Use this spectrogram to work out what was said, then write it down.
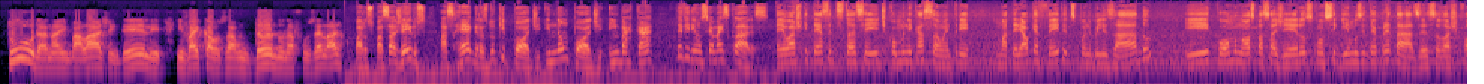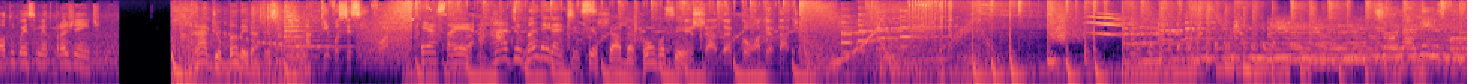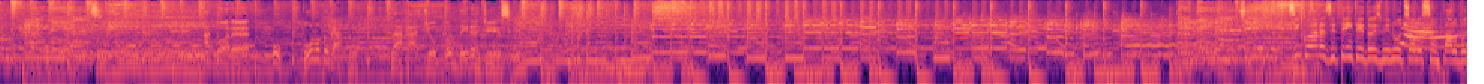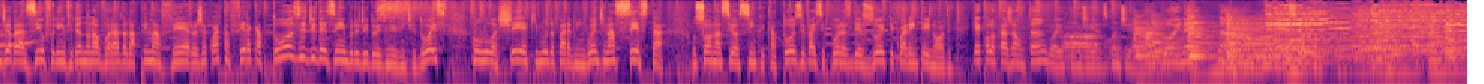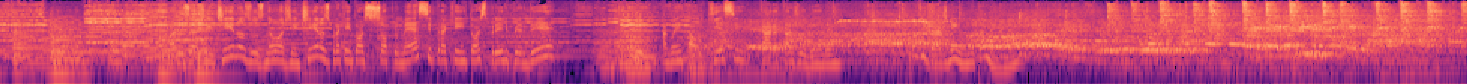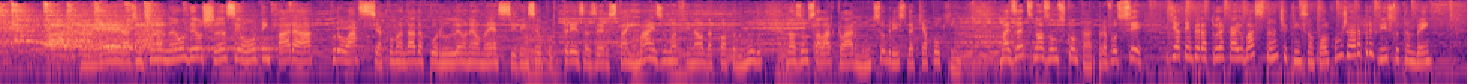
na embalagem dele e vai causar um dano na fuselagem. Para os passageiros, as regras do que pode e não pode embarcar deveriam ser mais claras. Eu acho que tem essa distância aí de comunicação entre o material que é feito e disponibilizado e como nós passageiros conseguimos interpretar. Às vezes eu acho que falta um conhecimento para a gente. Rádio Bandeirantes. Aqui você se informa. Esta é a Rádio Bandeirantes. Fechada com você. Fechada com a verdade. Jornalismo Bandeirantes. Agora, o Pulo do Gato. Na Rádio Bandeirantes. Horas e 32 minutos, alô São Paulo, bom dia Brasil, filhinho virando na alvorada da primavera. Hoje é quarta-feira, 14 de dezembro de 2022, com lua cheia que muda para minguante na sexta. O sol nasceu às 5 e 14 vai se pôr às 18 e 49 Quer colocar já um tango, Ailton Dias? Bom dia. Ah, foi, né? Não, merece, opa. Para os argentinos, os não argentinos, para quem torce só pro Messi, para quem torce para ele perder, tem que aguentar o que esse cara tá jogando, hein? Novidade nenhuma também, né? Não deu chance ontem para a Croácia, comandada por Leonel Messi. Venceu por 3 a 0, está em mais uma final da Copa do Mundo. Nós vamos falar, claro, muito sobre isso daqui a pouquinho. Mas antes, nós vamos contar para você que a temperatura caiu bastante aqui em São Paulo, como já era previsto também.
